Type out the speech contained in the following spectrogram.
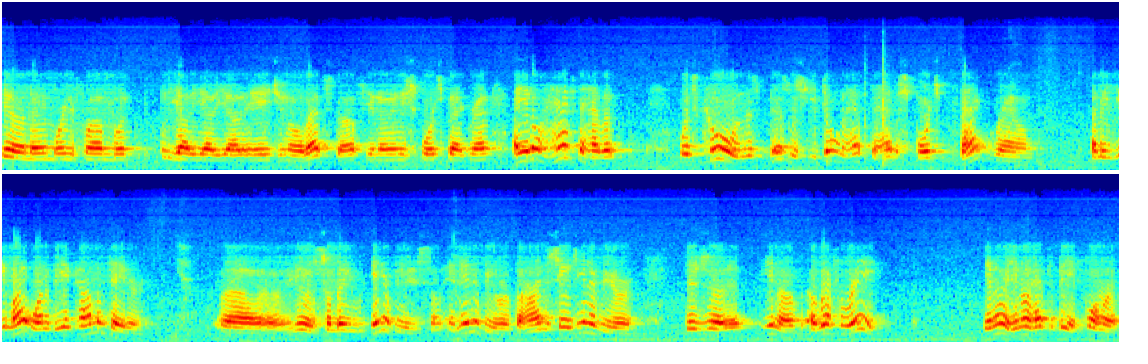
you know, name where you're from, what yada yada yada, age, and all that stuff. You know, any sports background, and you don't have to have a. What's cool in this business, you don't have to have a sports background. I mean, you might want to be a commentator. Uh, you know, somebody interviews, some, an interviewer, behind the scenes interviewer. There's a, you know, a referee. You know, you don't have to be a former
